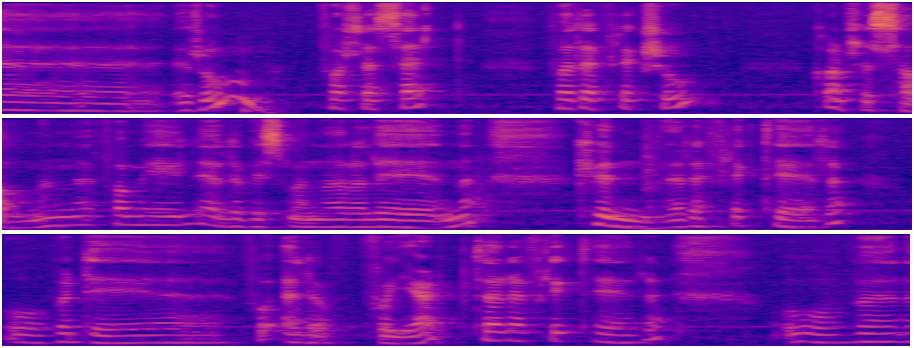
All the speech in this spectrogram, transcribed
eh, rom for seg selv, for refleksjon. Kanskje sammen med familie, eller hvis man er alene. Kunne reflektere over det Eller få hjelp til å reflektere over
